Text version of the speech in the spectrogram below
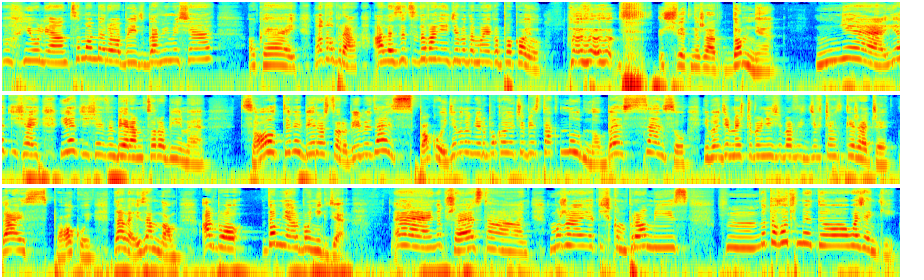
Och, Julian, co mamy robić? Bawimy się? Okej, no dobra, ale zdecydowanie idziemy do mojego pokoju. Świetny żart, do mnie. Nie, ja dzisiaj, ja dzisiaj wybieram, co robimy. Co? Ty wybierasz, co robimy? Daj spokój, idziemy do mnie do pokoju, ciebie jest tak nudno, bez sensu. I będziemy jeszcze pewnie się bawić dziewczęskie rzeczy. Daj spokój. Dalej, za mną. Albo do mnie, albo nigdzie. Ej, no przestań. Może jakiś kompromis? Hmm, no to chodźmy do łazienki.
